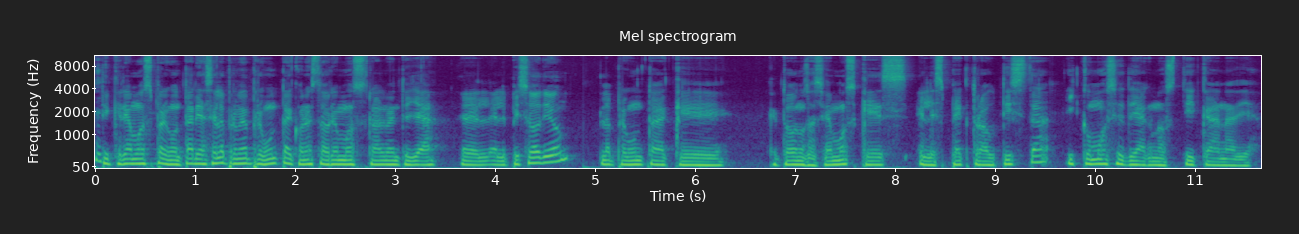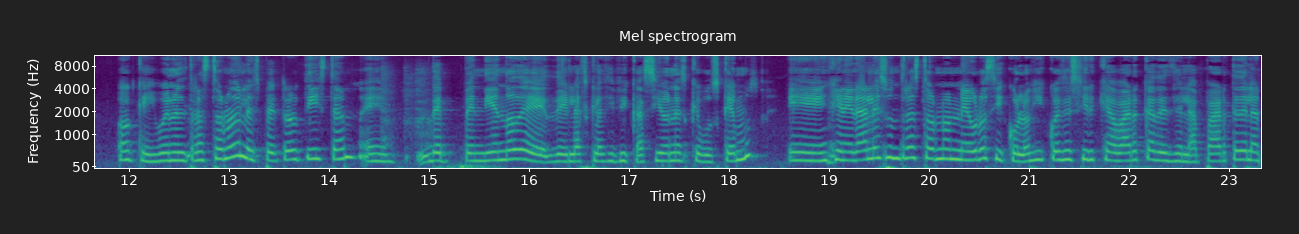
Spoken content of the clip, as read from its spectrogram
Te queríamos preguntar y hacer la primera pregunta y con esto abrimos realmente ya el, el episodio. La pregunta que, que todos nos hacemos, que es el espectro autista y cómo se diagnostica a Nadia. Ok, bueno, el trastorno del espectro autista, eh, dependiendo de, de las clasificaciones que busquemos, en general es un trastorno neuropsicológico, es decir, que abarca desde la parte de la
